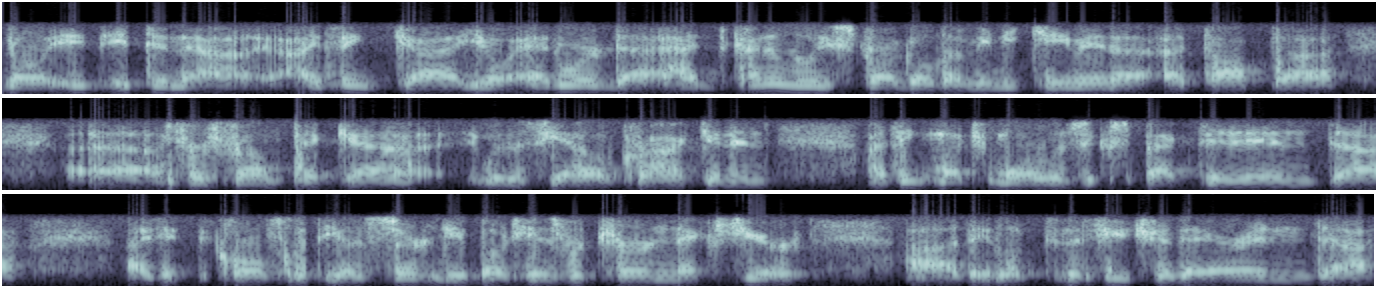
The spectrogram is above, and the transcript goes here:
you know, it, it didn't. Uh, I think uh, you know Edward uh, had kind of really struggled. I mean, he came in a, a top uh, uh, first round pick uh, with the Seattle Kraken, and I think much more was expected. And uh, I think the Colts, with the uncertainty about his return next year, uh, they look to the future there, and uh,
